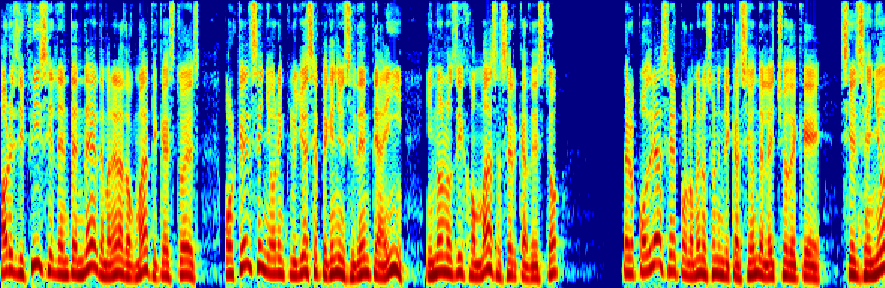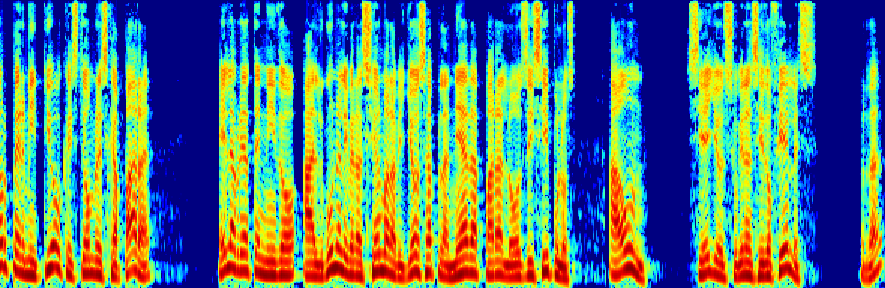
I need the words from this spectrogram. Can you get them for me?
Ahora es difícil de entender de manera dogmática esto es, ¿por qué el Señor incluyó ese pequeño incidente ahí y no nos dijo más acerca de esto? Pero podría ser por lo menos una indicación del hecho de que si el Señor permitió que este hombre escapara, él habría tenido alguna liberación maravillosa planeada para los discípulos, aun si ellos hubieran sido fieles, ¿verdad?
